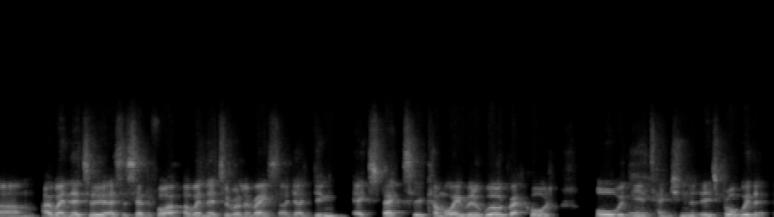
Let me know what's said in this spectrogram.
Um, I went there to, as I said before, I went there to run a race. I, I didn't expect to come away with a world record or with yeah. the attention that it's brought with it.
